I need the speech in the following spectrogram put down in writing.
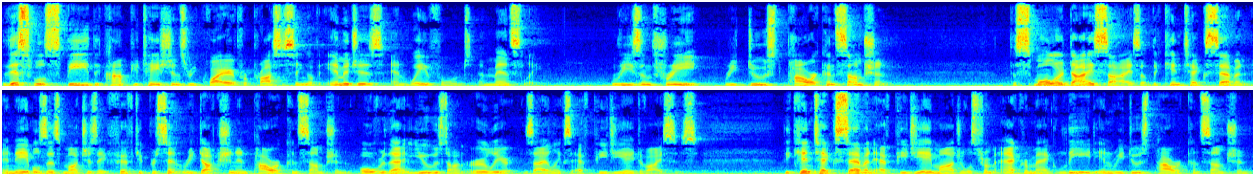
This will speed the computations required for processing of images and waveforms immensely. Reason 3 Reduced power consumption. The smaller die size of the Kintex 7 enables as much as a 50% reduction in power consumption over that used on earlier Xilinx FPGA devices. The Kintex 7 FPGA modules from Acromag lead in reduced power consumption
